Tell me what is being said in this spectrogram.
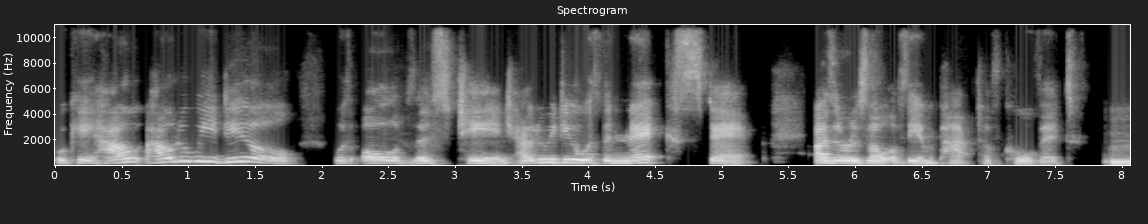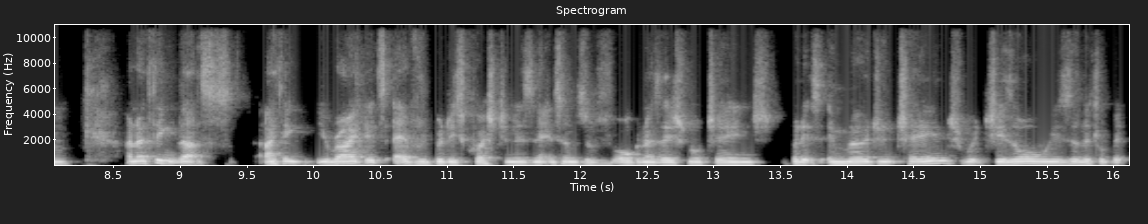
okay, how how do we deal with all of this change? How do we deal with the next step as a result of the impact of COVID? Mm. And I think that's, I think you're right. It's everybody's question, isn't it, in terms of organizational change, but it's emergent change, which is always a little bit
